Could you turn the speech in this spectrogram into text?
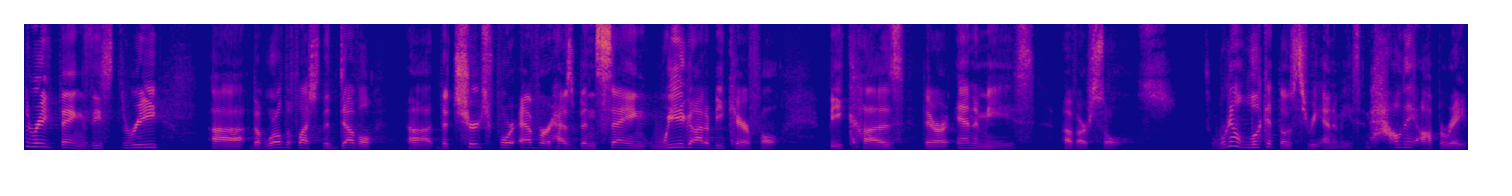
three things, these three, uh, the world, the flesh, the devil, uh, the church forever has been saying, we got to be careful because there are enemies of our souls. So we're going to look at those three enemies and how they operate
